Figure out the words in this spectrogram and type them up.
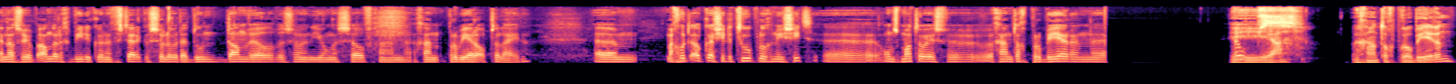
En als we op andere gebieden kunnen versterken, zullen we dat doen. Dan wel, we zullen de jongens zelf gaan, gaan proberen op te leiden. Ehm, maar goed, ook als je de tourploeg nu ziet. eh, ons motto is, we, we gaan toch proberen... eh, Ja, we gaan toch proberen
